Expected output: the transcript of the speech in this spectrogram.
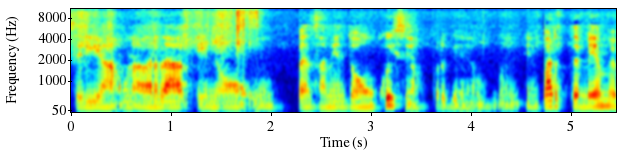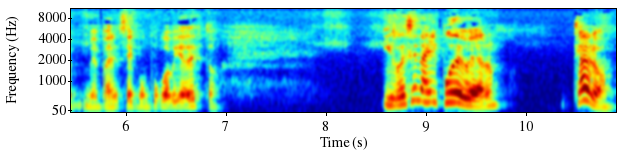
sería una verdad y no un pensamiento o un juicio? Porque en, parte también me, me parecía que un poco había de esto. Y recién ahí pude ver, claro,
